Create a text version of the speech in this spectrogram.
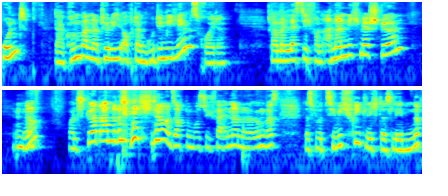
Und da kommt man natürlich auch dann gut in die Lebensfreude. Weil man lässt sich von anderen nicht mehr stören. Mhm. Ne? Man stört andere nicht ne? und sagt, du musst dich verändern oder irgendwas. Das wird ziemlich friedlich, das Leben. Ne?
